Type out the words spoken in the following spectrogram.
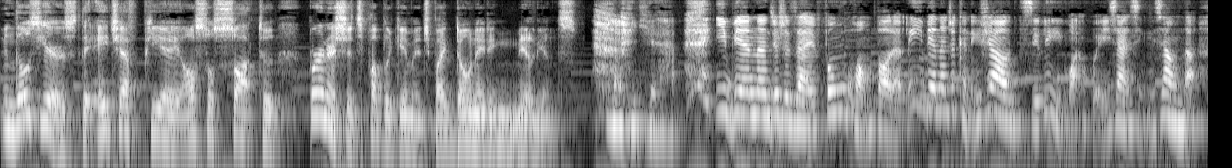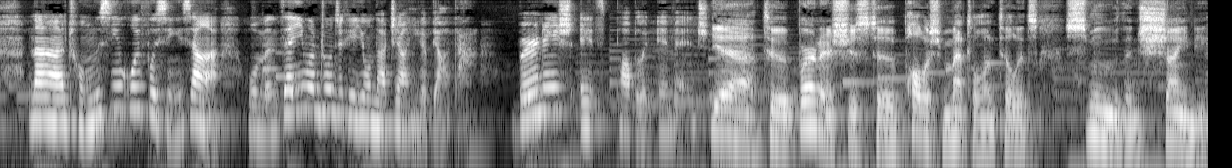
in those years, the HFPA also sought to burnish its public image by donating millions. yeah，一边呢就是在疯狂爆料，另一边呢这肯定是要极力挽回一下形象的。那重新恢复形象啊，我们在英文中就可以用到这样一个表达：burnish its public image。 Yeah, to burnish is to polish metal until it's smooth and shiny.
